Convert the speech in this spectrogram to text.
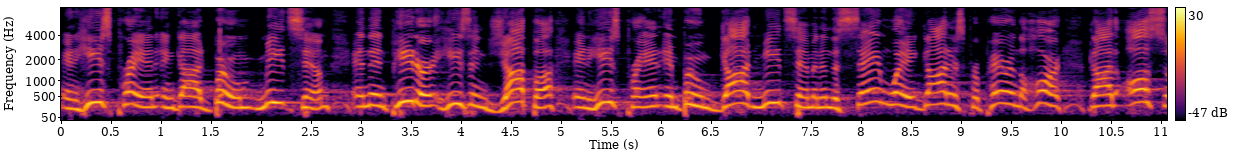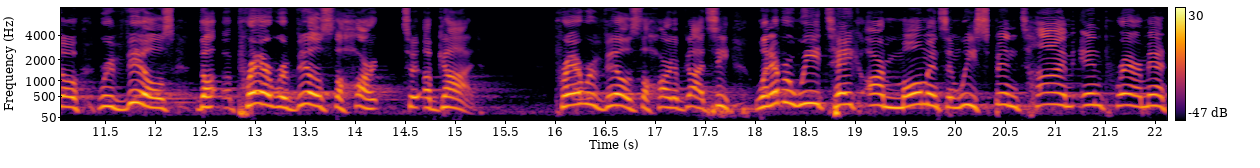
and he's praying, and God, boom, meets him. And then Peter, he's in Joppa and he's praying, and boom, God meets him. And in the same way God is preparing the heart, God also reveals the prayer reveals the heart to, of God. Prayer reveals the heart of God. See, whenever we take our moments and we spend time in prayer, man,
